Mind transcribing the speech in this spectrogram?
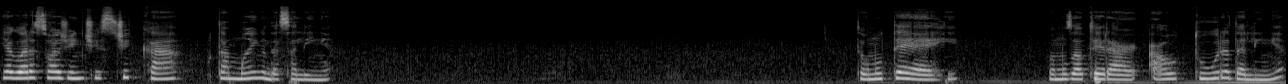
e agora é só a gente esticar o tamanho dessa linha. Então, no TR, vamos alterar a altura da linha.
